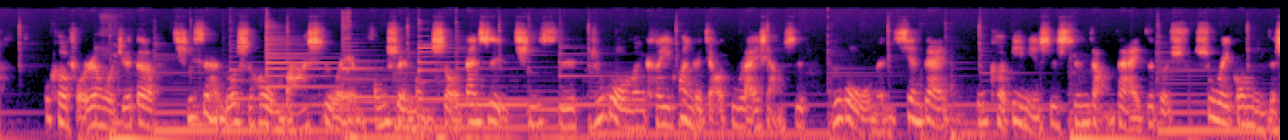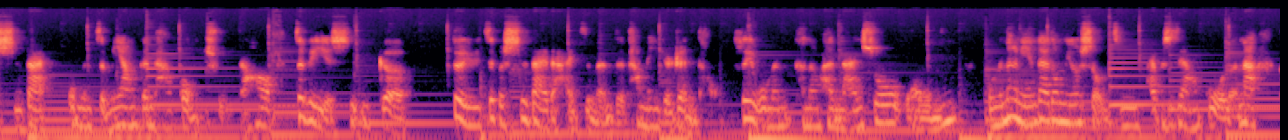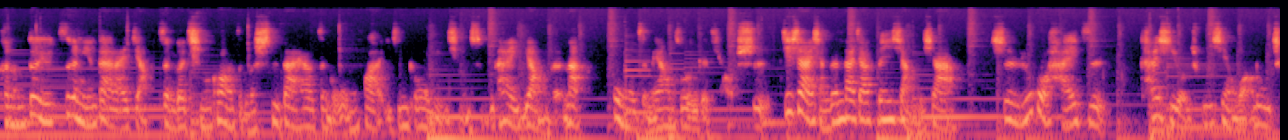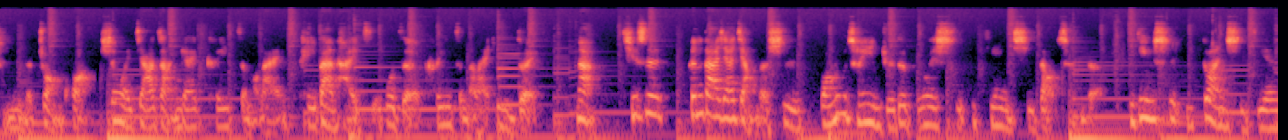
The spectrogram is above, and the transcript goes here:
不可否认，我觉得其实很多时候我们把它视为洪水猛兽，但是其实如果我们可以换个角度来想是，如果我们现在无可避免是生长在这个数位公民的时代，我们怎么样跟他共处？然后这个也是一个对于这个世代的孩子们的他们一个认同。所以，我们可能很难说，我们我们那个年代都没有手机，还不是这样过了。那可能对于这个年代来讲，整个情况、整个世代还有整个文化，已经跟我们以前是不太一样的。那父母怎么样做一个调试？接下来想跟大家分享一下，是如果孩子开始有出现网络成瘾的状况，身为家长应该可以怎么来陪伴孩子，或者可以怎么来应对？那其实。跟大家讲的是，网络成瘾绝对不会是一天一夕造成的，一定是一段时间，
